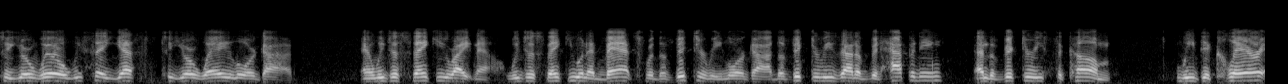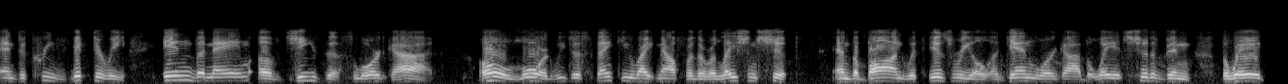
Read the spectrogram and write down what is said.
to your will. We say yes to your way, Lord God. And we just thank you right now. We just thank you in advance for the victory, Lord God, the victories that have been happening and the victories to come. We declare and decree victory in the name of Jesus, Lord God. Oh, Lord, we just thank you right now for the relationship and the bond with Israel again, Lord God, the way it should have been, the way it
